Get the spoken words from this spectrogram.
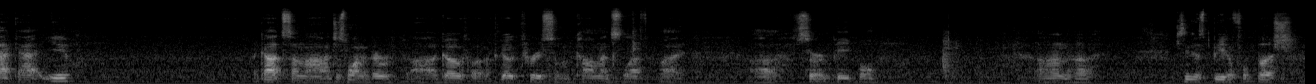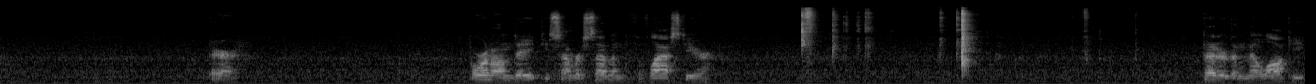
Back at you. I got some. I uh, just wanted to uh, go go through some comments left by uh, certain people on. Uh, see this beautiful bush there. Born on date December 7th of last year. Better than Milwaukee.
